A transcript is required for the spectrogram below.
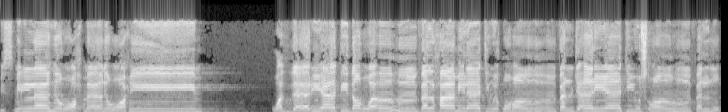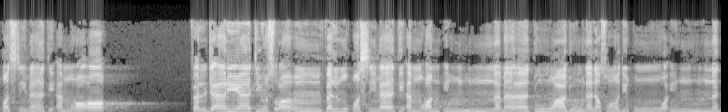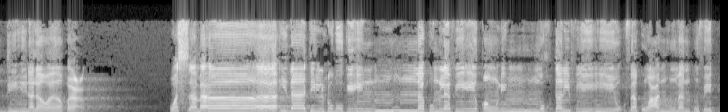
بسم الله الرحمن الرحيم. والذاريات ذروا فالحاملات وقرا فالجاريات يسرا فالمقسمات أمرا. فالجاريات يسرا فالمقسمات أمرا إنما توعدون لصادق وإن الدين لواقع. والسماء ذات الحبك إنكم لفي قول مختلف يؤفك عنه من أفك.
